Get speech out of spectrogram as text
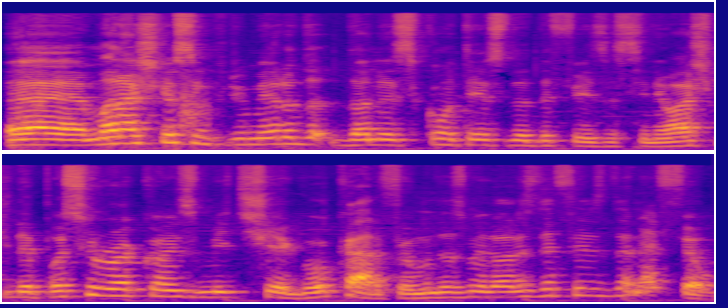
É, mano, acho que assim, primeiro dando esse contexto da defesa, assim, né? Eu acho que depois que o Rocco Smith chegou, cara, foi uma das melhores defesas da NFL,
